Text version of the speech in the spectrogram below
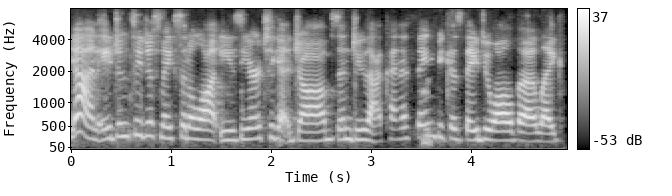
yeah, an agency just makes it a lot easier to get jobs and do that kind of thing because they do all the like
